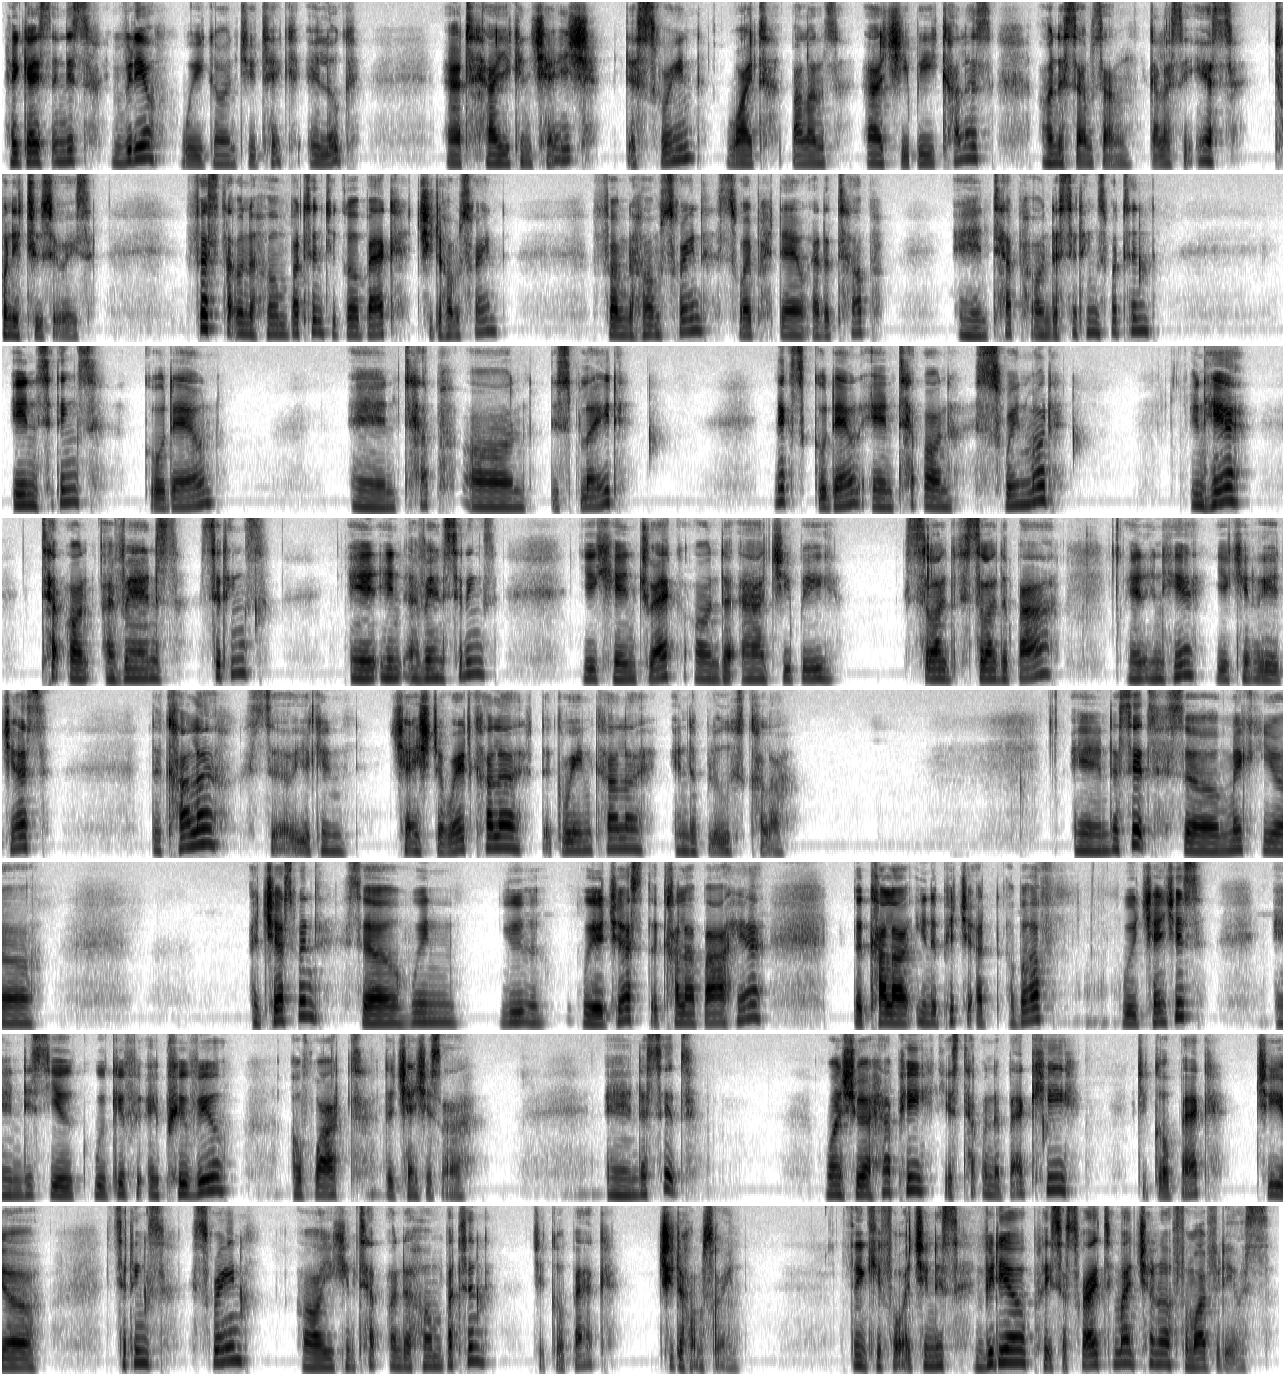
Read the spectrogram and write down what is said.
Hey guys, in this video, we're going to take a look at how you can change the screen white balance RGB colors on the Samsung Galaxy S22 series. First tap on the home button to go back to the home screen. From the home screen, swipe down at the top and tap on the settings button. In settings, go down and tap on displayed. Next, go down and tap on screen mode. In here, tap on advanced settings. And in advanced settings you can drag on the RGB slide, slider bar. And in here you can readjust the color. So you can change the red color the green color and the blue color. And that's it. So make your adjustment. So when you readjust the color bar here the color in the picture above will changes and this you will give you a preview of what the changes are. And that's it. Once you're happy, just tap on the back key to go back to your settings screen, or you can tap on the home button to go back to the home screen. Thank you for watching this video. Please subscribe to my channel for more videos.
